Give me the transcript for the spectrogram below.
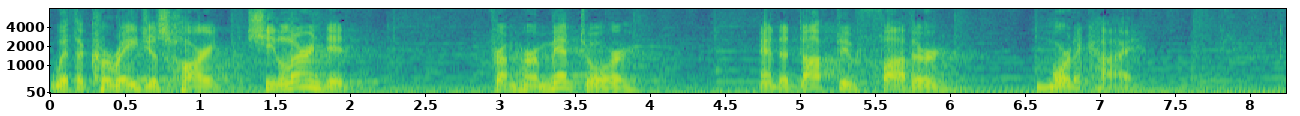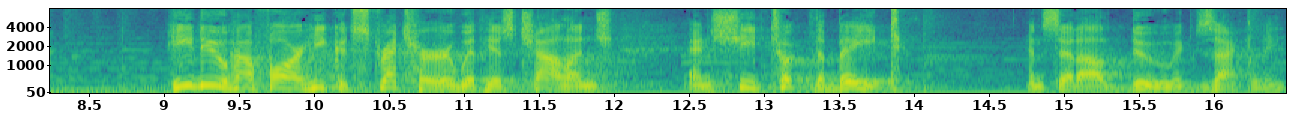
with a courageous heart. She learned it from her mentor and adoptive father, Mordecai. He knew how far he could stretch her with his challenge, and she took the bait and said, I'll do exactly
